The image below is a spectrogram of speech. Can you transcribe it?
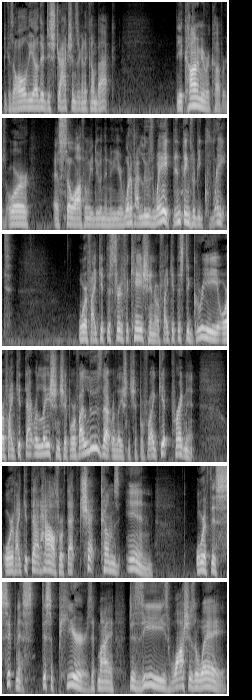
because all the other distractions are going to come back. The economy recovers, or as so often we do in the new year, what if I lose weight? Then things would be great or if I get this certification, or if I get this degree, or if I get that relationship, or if I lose that relationship, or if I get pregnant, or if I get that house, or if that check comes in, or if this sickness disappears, if my disease washes away,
